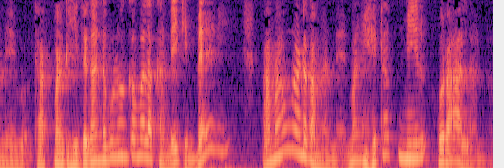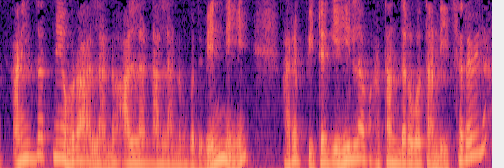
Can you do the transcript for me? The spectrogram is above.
මේ සක්මන්ට හිත ගන්න පුළුවන්කම බලකන්න ඒකෙන් බෑනේ. පමා වුණාට කමන්නේ මම හෙටත් මේ හොරා අල්ලන්න අනිද්දාත් මේ හොරා අල්ලන්න අල්ලන්න අල්ලන්න මොකද වෙන්නේ? අර පිට ගිහිල්ලා කතන්දර ගොතන් ඉස්සර වෙලා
